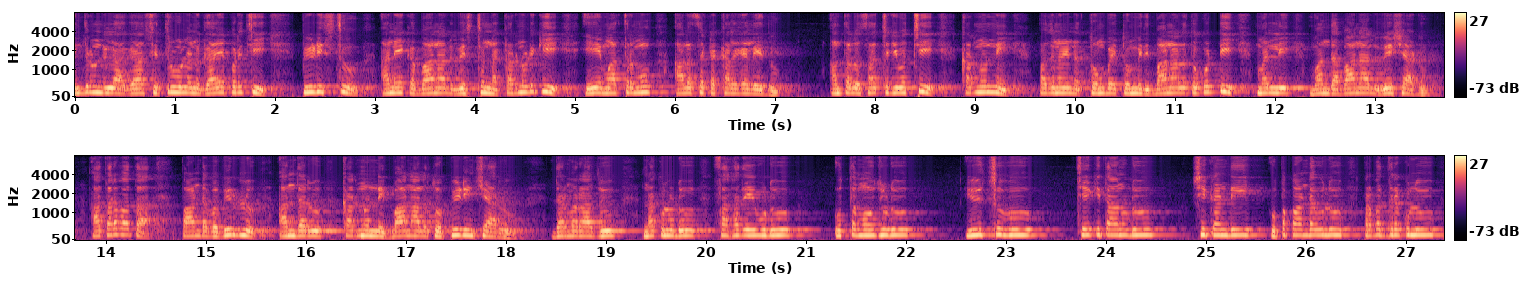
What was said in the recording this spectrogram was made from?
ఇంద్రునిలాగా శత్రువులను గాయపరిచి పీడిస్తూ అనేక బాణాలు వేస్తున్న కర్ణుడికి ఏమాత్రము అలసట కలగలేదు. అంతలో సాత్యకి వచ్చి కర్ణుణ్ణి పదునైన తొంభై తొమ్మిది బాణాలతో కొట్టి మళ్ళీ వంద బాణాలు వేశాడు. ఆ తర్వాత పాండవ వీరులు అందరూ కర్ణుణ్ణి బాణాలతో పీడించారు. ధర్మరాజు నకులుడు సహదేవుడు ఉత్తమౌజుడు యుత్సువు చేకితానుడు శిఖండి ఉపపాండవులు ప్రభద్రకులు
